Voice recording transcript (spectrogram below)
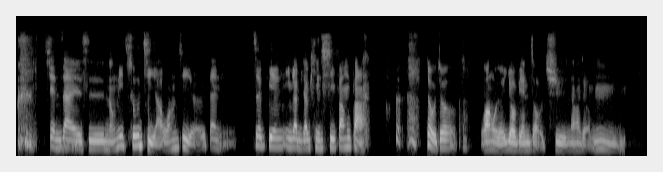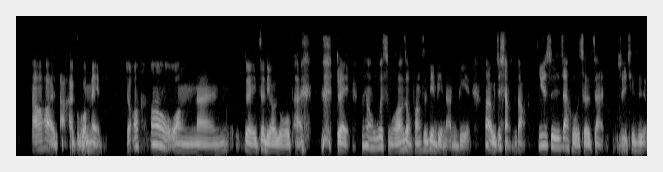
现在是农历初几啊？忘记了，但这边应该比较偏西方吧。对，我就往我的右边走去，然后就嗯，然后后来打开 Google Map，就哦哦往南，对，这里有罗盘，对，我想为什么我用这种方式辨别南边？后来我就想到，因为是在火车站，所以其实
